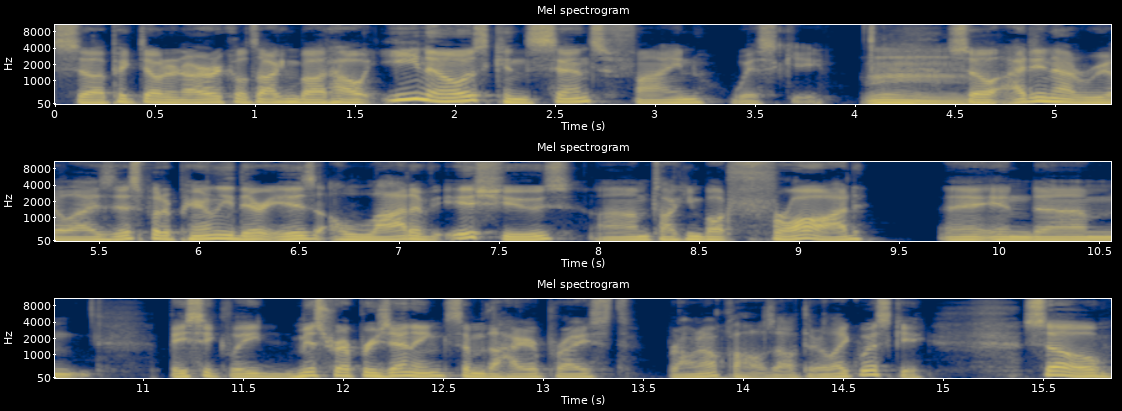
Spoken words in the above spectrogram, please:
So I picked out an article talking about how Enos can sense fine whiskey. Mm. So I did not realize this, but apparently there is a lot of issues um, talking about fraud and um, basically misrepresenting some of the higher priced brown alcohols out there, like whiskey. So,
